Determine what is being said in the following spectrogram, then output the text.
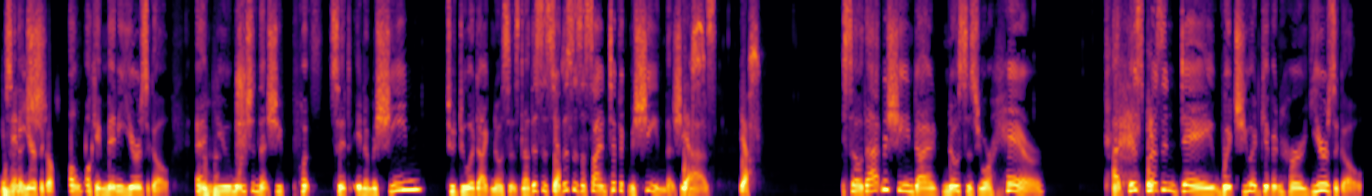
many so years she, ago. Oh, okay, many years ago. And mm-hmm. you mentioned that she puts it in a machine to do a diagnosis. Now this is so yes. this is a scientific machine that she yes. has. Yes. So that machine diagnoses your hair at this present day, which you had given her years ago.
